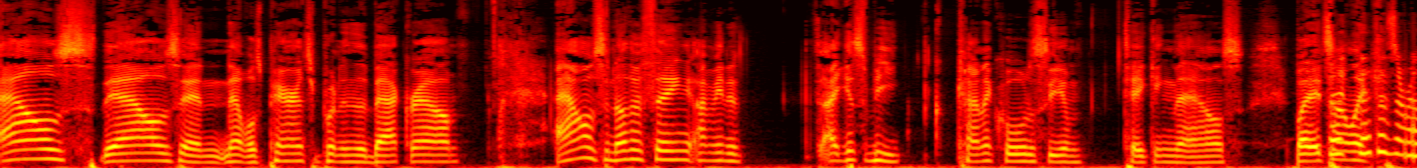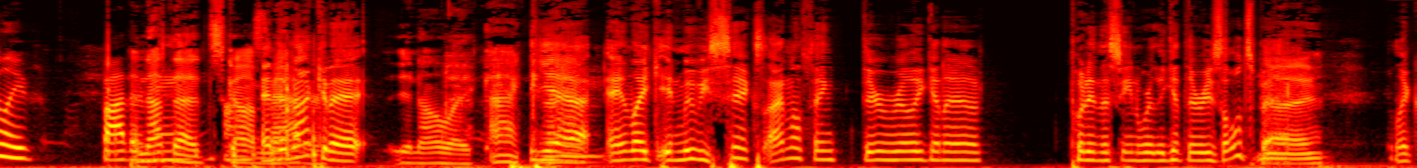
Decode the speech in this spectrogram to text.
Owls, the Owls, and Neville's parents are put in the background. Owls, another thing. I mean, it, I guess it'd be kind of cool to see him taking the Owls, but it's But not like that doesn't really bother And not me. that it's gonna and they're not gonna You know, like Ah, Yeah, and like in movie six, I don't think they're really gonna put in the scene where they get their results back. no. Like,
